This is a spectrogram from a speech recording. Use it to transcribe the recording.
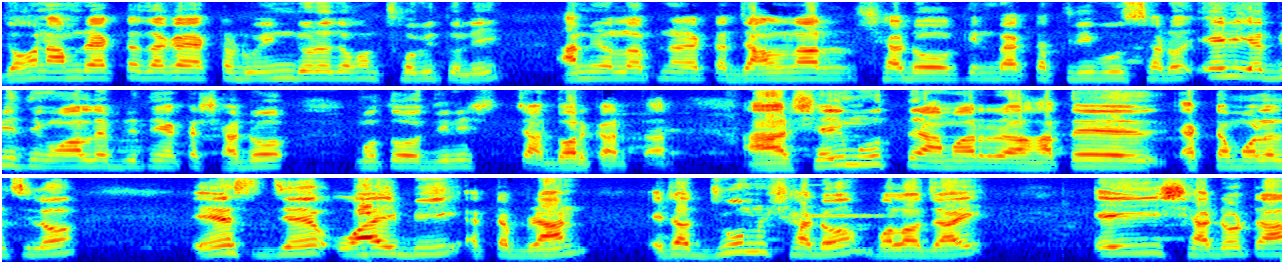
যখন আমরা একটা জায়গায় একটা ইনডোরে যখন ছবি তুলি আমি হলো আপনার একটা জানলার শ্যাডো কিংবা একটা ত্রিভুজ শ্যাডো এই এভরিথিং অল এভরিথিং একটা শ্যাডো মতো জিনিস দরকার তার। আর সেই মুহূর্তে আমার হাতে একটা মডেল ছিল এস জে ওয়াই বি একটা ব্র্যান্ড এটা জুম শ্যাডো বলা যায়। এই শ্যাডোটা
